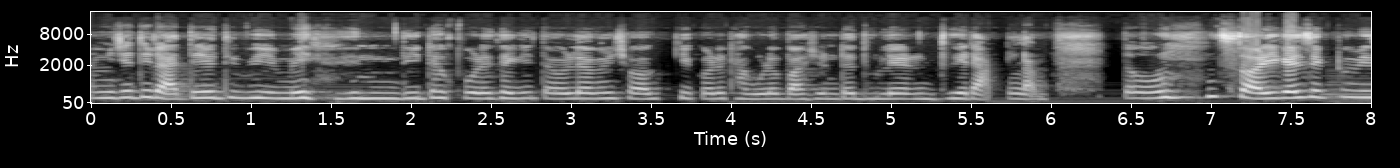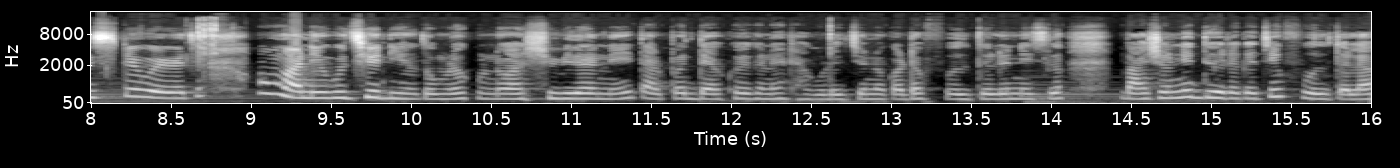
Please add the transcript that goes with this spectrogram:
আমি যদি রাতে যদি মেহেন্দিটা পরে থাকি তাহলে আমি সব কী করে ঠাকুরের বাসনটা ধুলে, ধুয়ে রাখলাম। তো সরি গাইস একটু মিস্টেক হয়ে গেছে। ও মানিয়ে গুছিয়ে নিও, তোমরা কোনো অসুবিধা নেই। তারপর দেখো এখানে ঠাকুরের জন্য কটা ফুল তুলে নিয়েছিলাম বাসনই ধুয়ে রেখেছি, ফুল তোলা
